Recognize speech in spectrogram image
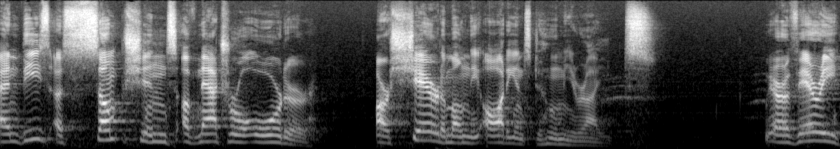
And these assumptions of natural order are shared among the audience to whom he writes. We are a very,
